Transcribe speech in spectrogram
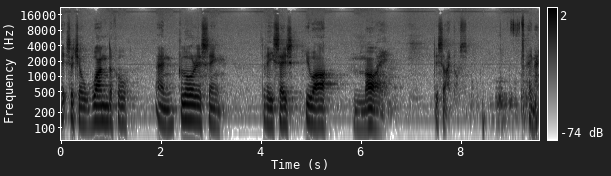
it's such a wonderful and glorious thing that he says, You are my disciples. Amen.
